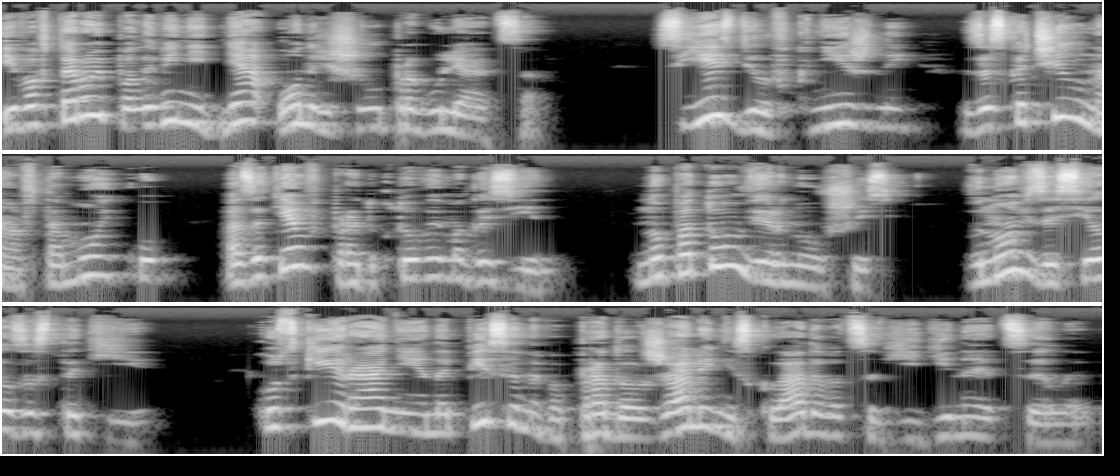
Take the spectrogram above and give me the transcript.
и во второй половине дня он решил прогуляться. Съездил в книжный, заскочил на автомойку, а затем в продуктовый магазин но потом, вернувшись, вновь засел за статьи. Куски ранее написанного продолжали не складываться в единое целое.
